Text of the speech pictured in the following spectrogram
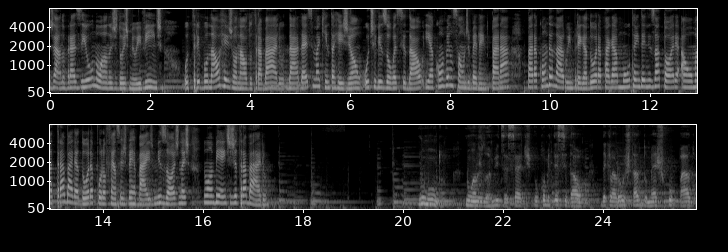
Já no Brasil, no ano de 2020, o Tribunal Regional do Trabalho da 15ª Região utilizou a CIDAL e a Convenção de Belém do Pará para condenar o empregador a pagar multa indenizatória a uma trabalhadora por ofensas verbais misóginas no ambiente de trabalho. No mundo, no ano de 2017, o Comitê CIDAL declarou o Estado do México culpado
